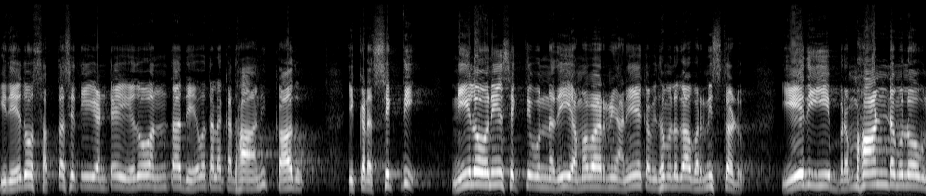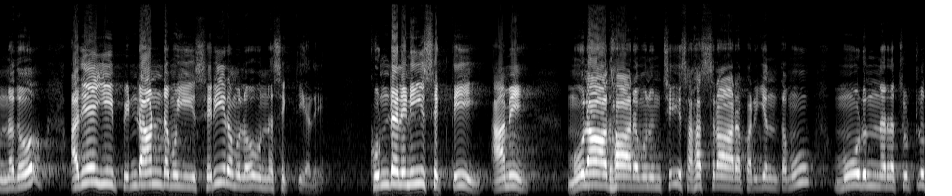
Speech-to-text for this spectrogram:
ఇదేదో సప్తశతి అంటే ఏదో అంత దేవతల కథ అని కాదు. ఇక్కడ శక్తి నీలోనే శక్తి ఉన్నది. అమ్మవారిని అనేక విధములుగా వర్ణిస్తాడు. ఏది ఈ బ్రహ్మాండములో ఉన్నదో అదే ఈ పిండాండము ఈ శరీరములో ఉన్న శక్తి అదే. కుండలిని శక్తి ఆమె మూలాధారము నుంచి సహస్రార పర్యంతము మూడున్నర చుట్లు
